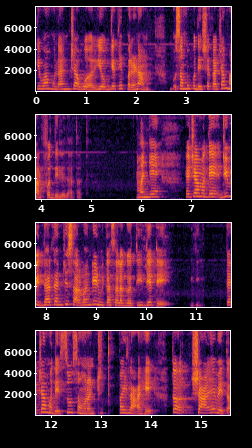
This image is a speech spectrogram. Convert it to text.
किंवा मुलांच्या वर योग्य ते परिणाम समुपदेशकाच्या मार्फत दिले जातात. म्हणजे ह्याच्यामध्ये जी विद्यार्थ्यांची सर्वांगीण विकासाला गती देते त्याच्यामध्ये सुसंरचित पहिला आहे. तर शाळे वेता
